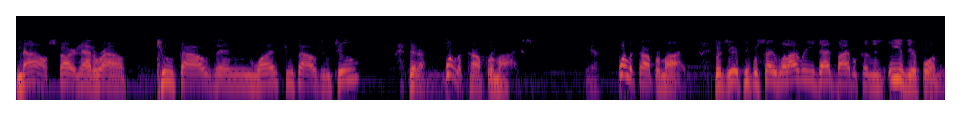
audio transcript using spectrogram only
now, starting at around 2001, 2002, that are full of compromise. Yeah. Full of compromise. But you hear people say, "Well, I read that Bible because it's easier for me."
